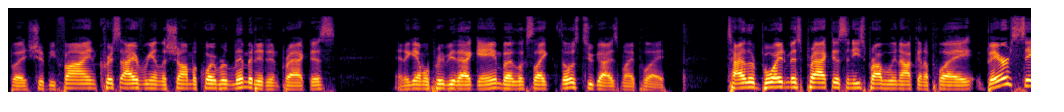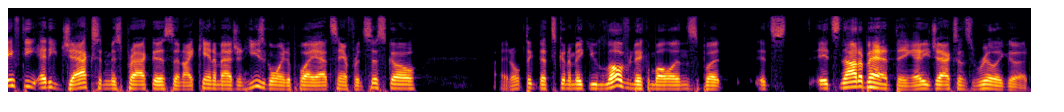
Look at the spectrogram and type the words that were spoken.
but should be fine. Chris Ivory and LeSean McCoy were limited in practice, and again, we'll preview that game. But it looks like those two guys might play. Tyler Boyd missed practice, and he's probably not going to play. Bears safety Eddie Jackson missed practice, and I can't imagine he's going to play at San Francisco. I don't think that's going to make you love Nick Mullens, but it's it's not a bad thing. Eddie Jackson's really good.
